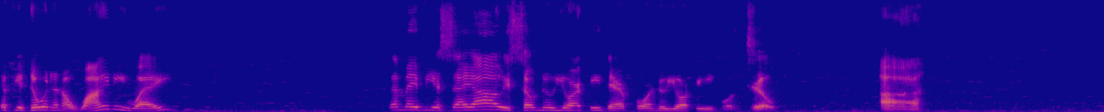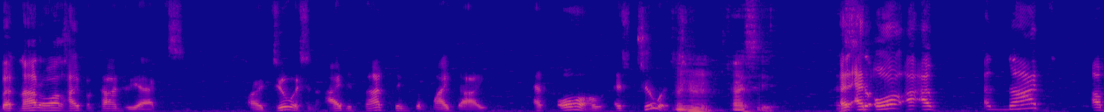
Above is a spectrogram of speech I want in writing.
If you do it in a whiny way, then maybe you say, "Oh, he's so New Yorky, therefore New Yorkie equals Jew." Uh, but not all hypochondriacs are Jewish, and I did not think of my guy at all as Jewish. Mhm. I see. I At, at all, I, I, not a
